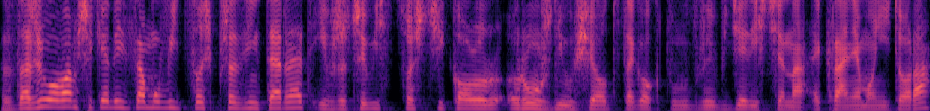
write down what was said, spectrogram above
Zdarzyło Wam się kiedyś zamówić coś przez internet i w rzeczywistości kolor różnił się od tego, który widzieliście na ekranie monitora?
